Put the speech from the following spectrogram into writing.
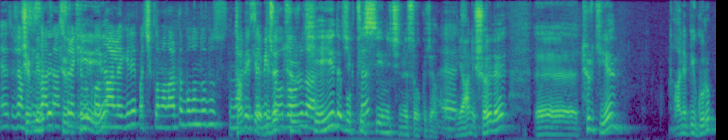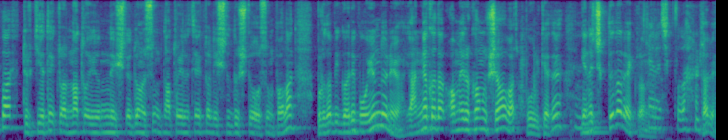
Evet hocam Şimdi siz bir de zaten sürekli bu konularla ilgili hep açıklamalarda bulundunuz. Tabii Neredeyse ki bir de doğru da Türkiye'yi de bu çıktı. pisliğin içine sokacaklar. Evet. Yani şöyle e, Türkiye hani bir grup var. Türkiye tekrar NATO yönüne işte dönsün. NATO ile tekrar içli dışlı olsun falan. Burada bir garip oyun dönüyor. Yani ne kadar Amerikan uşağı var bu ülkede. Gene çıktılar ekranlara. Gene çıktılar. Tabii.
